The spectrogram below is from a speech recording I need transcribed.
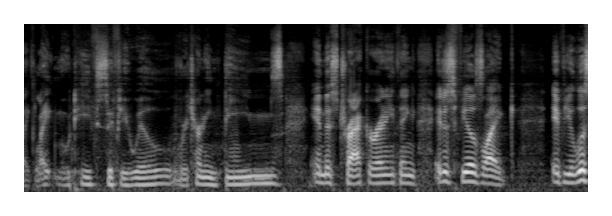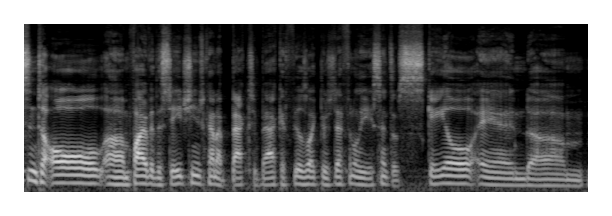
like leitmotifs, if you will, returning themes in this track or anything. It just feels like if you listen to all um, five of the stage themes kind of back to back, it feels like there's definitely a sense of scale and um,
